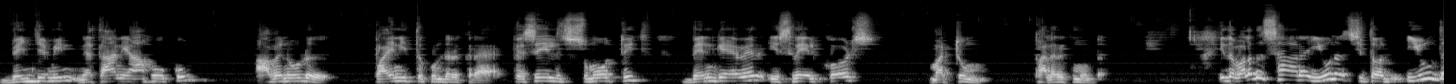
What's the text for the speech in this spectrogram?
பெஞ்சமின் நெதானியாகுக்கும் அவனோடு பயணித்து கொண்டிருக்கிற பெசேல் சுமோட்ரிச் பென்கேவர் இஸ்ரேல் கோட்ஸ் மற்றும் பலருக்கும் உண்டு. இந்த வலதுசார யூன சித்தோ யூத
